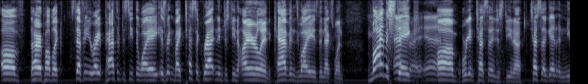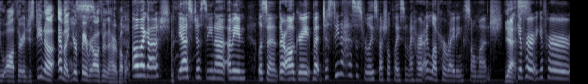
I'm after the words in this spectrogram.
of the High Republic. Stephanie, you're right. Path of Deceit, the YA, is written by Tessa Gratton and Justina Ireland. Cavan's YA is the next one. My mistake. right, yeah. Um, we're getting Tessa and Justina. Tessa again, a new author, and Justina, Emma, your favorite author in the High Republic. Oh my gosh. Yes, Justina. I mean, listen, they're all great, but Justina has this really special place in my heart. I love her writing so much. Yes. Give her give her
